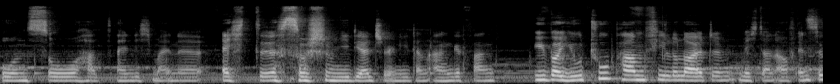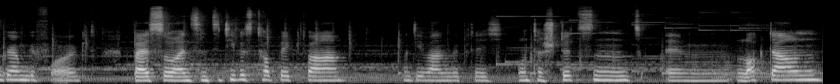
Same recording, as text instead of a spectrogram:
und so hat eigentlich meine echte Social Media Journey dann angefangen. Über YouTube haben viele Leute mich dann auf Instagram gefolgt, weil es so ein sensitives Topic war und die waren wirklich unterstützend. Im Lockdown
